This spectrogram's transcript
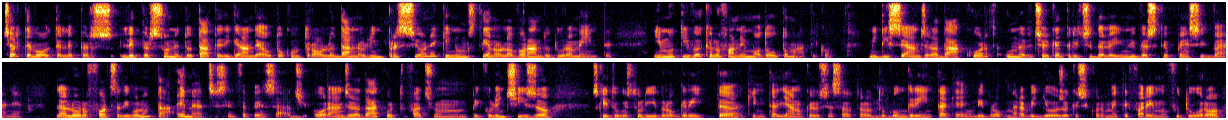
Certe volte le, pers- le persone dotate di grande autocontrollo danno l'impressione che non stiano lavorando duramente. Il motivo è che lo fanno in modo automatico, mi disse Angela Duckworth, una ricercatrice della University of Pennsylvania. La loro forza di volontà emerge senza pensarci. Ora, Angela Duckworth, faccio un piccolo inciso, scritto questo libro Grit, che in italiano credo sia stato tradotto mm. con Grinta, che è un libro meraviglioso che sicuramente faremo in futuro.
